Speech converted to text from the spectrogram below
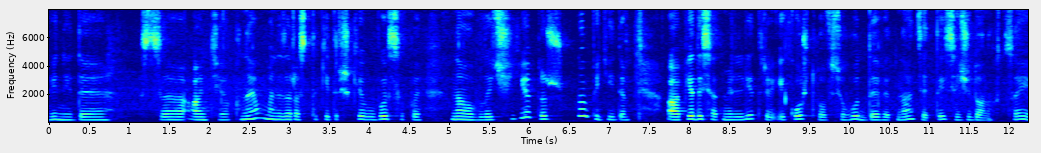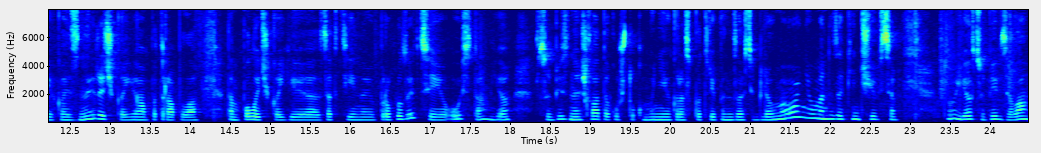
Він йде з антіакне. У мене зараз такі трішки висипи на обличчі є, тож ну, підійде. А 50 мл і коштував всього 19 тисяч донг. Це якась знижечка. Я потрапила, там поличка є з акційною пропозицією. Ось там я собі знайшла таку штуку. Мені якраз потрібен засіб для вмивання, у мене закінчився. То я собі взяла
